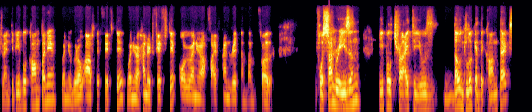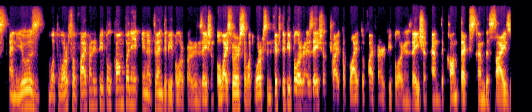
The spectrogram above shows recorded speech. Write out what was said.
20 people company, when you grow after 50, when you're 150, or when you are 500 and then further. For some reason, people try to use don't look at the context and use what works for 500 people company in a 20 people organization or vice versa. What works in 50 people organization try to apply to 500 people organization and the context and the size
